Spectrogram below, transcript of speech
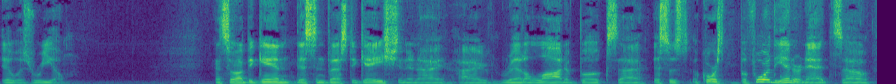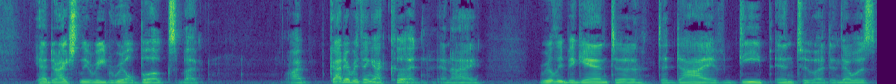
it was real. And so I began this investigation, and I, I read a lot of books. Uh, this was, of course, before the internet, so you had to actually read real books, but I got everything I could, and I really began to, to dive deep into it. And there was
